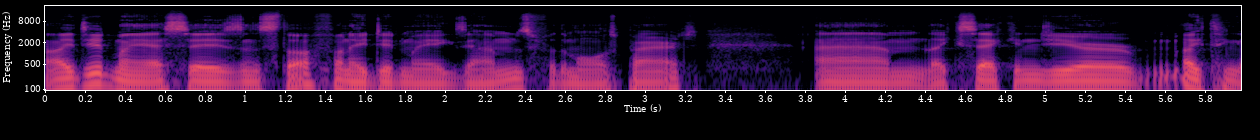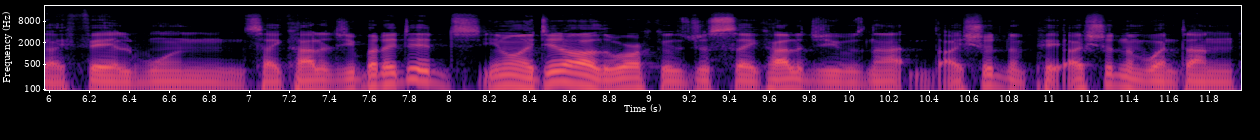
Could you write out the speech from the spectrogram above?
I did my essays and stuff, and I did my exams for the most part. Um, like second year, I think I failed one psychology, but I did, you know, I did all the work. It was just psychology was not. I shouldn't have. I shouldn't have went on.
